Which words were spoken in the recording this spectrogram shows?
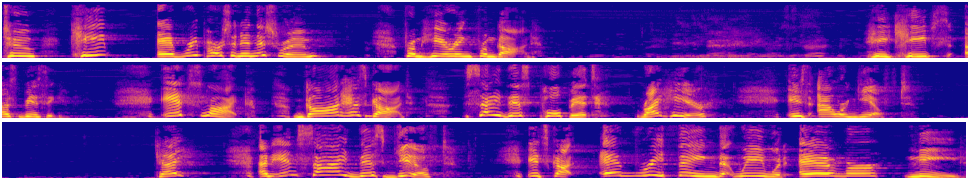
to keep every person in this room from hearing from God? He keeps us busy. It's like God has got, say this pulpit right here is our gift. Okay? And inside this gift, it's got everything that we would ever need.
